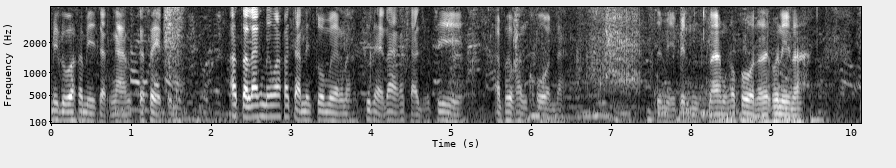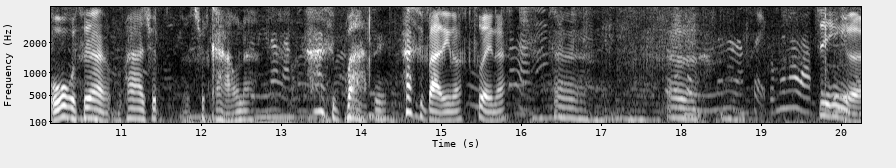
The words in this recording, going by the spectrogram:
ไม่รู้ว่าเขามีจัดงานเกษตรที่นี่อ้าวตอนแรกนึกว่าเขาจัดในตัวเมืองนะ ที่ไหนได้เขาจัดอยู่ที่อำเภอพังโคนนะ จะมีเป็นน้ำข้าวโพดอะไรพวกนี้นะ โอ้เสื้อผ้าชุดชุดขาวนะนี่น่ารักมาก50 บาทเลย50 บาทเองเนาะ สวยนะ เออ เออ ไม่น่ารักใส่ก็ไม่น่ารักจริงเหรอ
